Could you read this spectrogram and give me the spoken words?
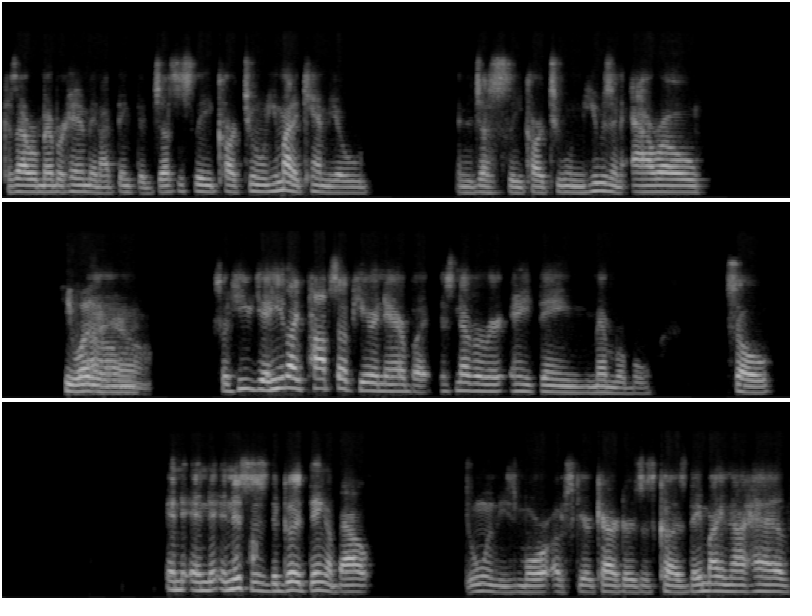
Because I remember him and I think the Justice League cartoon. He might have cameoed in the Justice League cartoon. He was an Arrow. He was um, an Arrow. So he yeah he like pops up here and there, but it's never anything memorable. So and and and this is the good thing about doing these more obscure characters is because they might not have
